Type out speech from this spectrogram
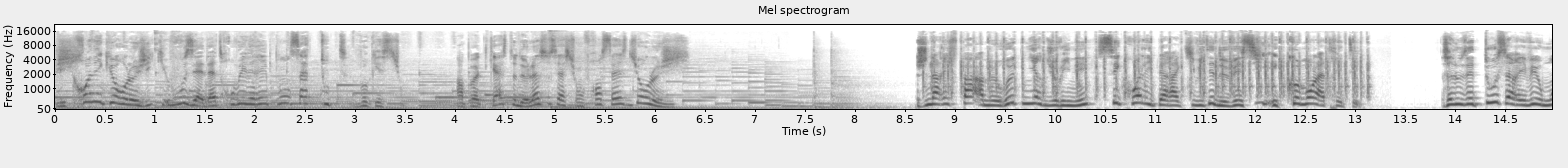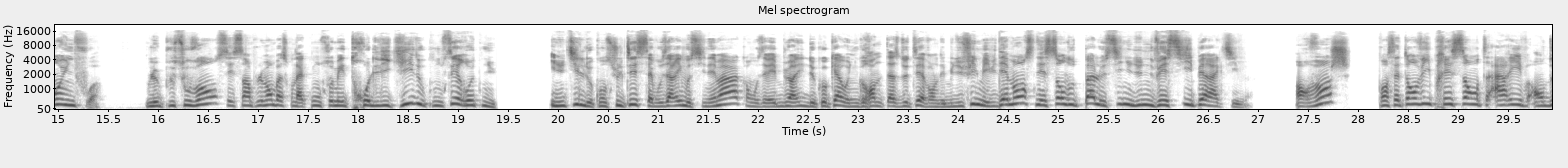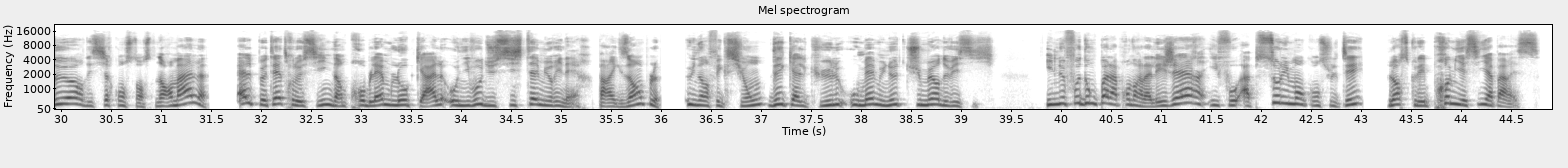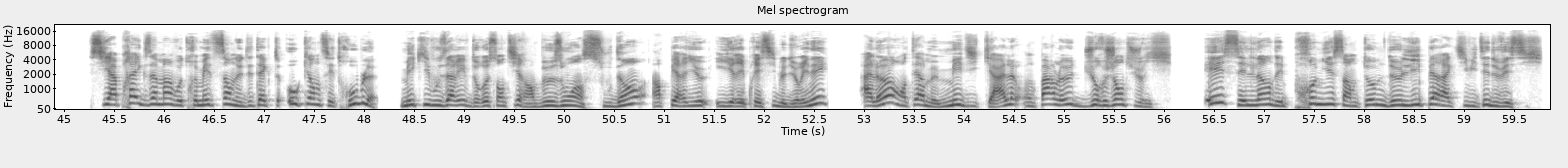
Les chroniques urologiques vous aident à trouver les réponses à toutes vos questions. Un podcast de l'Association française d'urologie. Je n'arrive pas à me retenir d'uriner, c'est quoi l'hyperactivité de vessie et comment la traiter? Ça nous est tous arrivé au moins une fois. Le plus souvent, c'est simplement parce qu'on a consommé trop de liquide ou qu'on s'est retenu. Inutile de consulter si ça vous arrive au cinéma, quand vous avez bu un litre de coca ou une grande tasse de thé avant le début du film, évidemment, ce n'est sans doute pas le signe d'une vessie hyperactive. En revanche, quand cette envie pressante arrive en dehors des circonstances normales, elle peut être le signe d'un problème local au niveau du système urinaire. Par exemple, une infection, des calculs ou même une tumeur de vessie. Il ne faut donc pas la prendre à la légère, il faut absolument consulter lorsque les premiers signes apparaissent. Si après examen votre médecin ne détecte aucun de ces troubles, mais qu'il vous arrive de ressentir un besoin soudain, impérieux et irrépressible d'uriner, alors en termes médicaux, on parle d'urgenturie. Et c'est l'un des premiers symptômes de l'hyperactivité de vessie.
